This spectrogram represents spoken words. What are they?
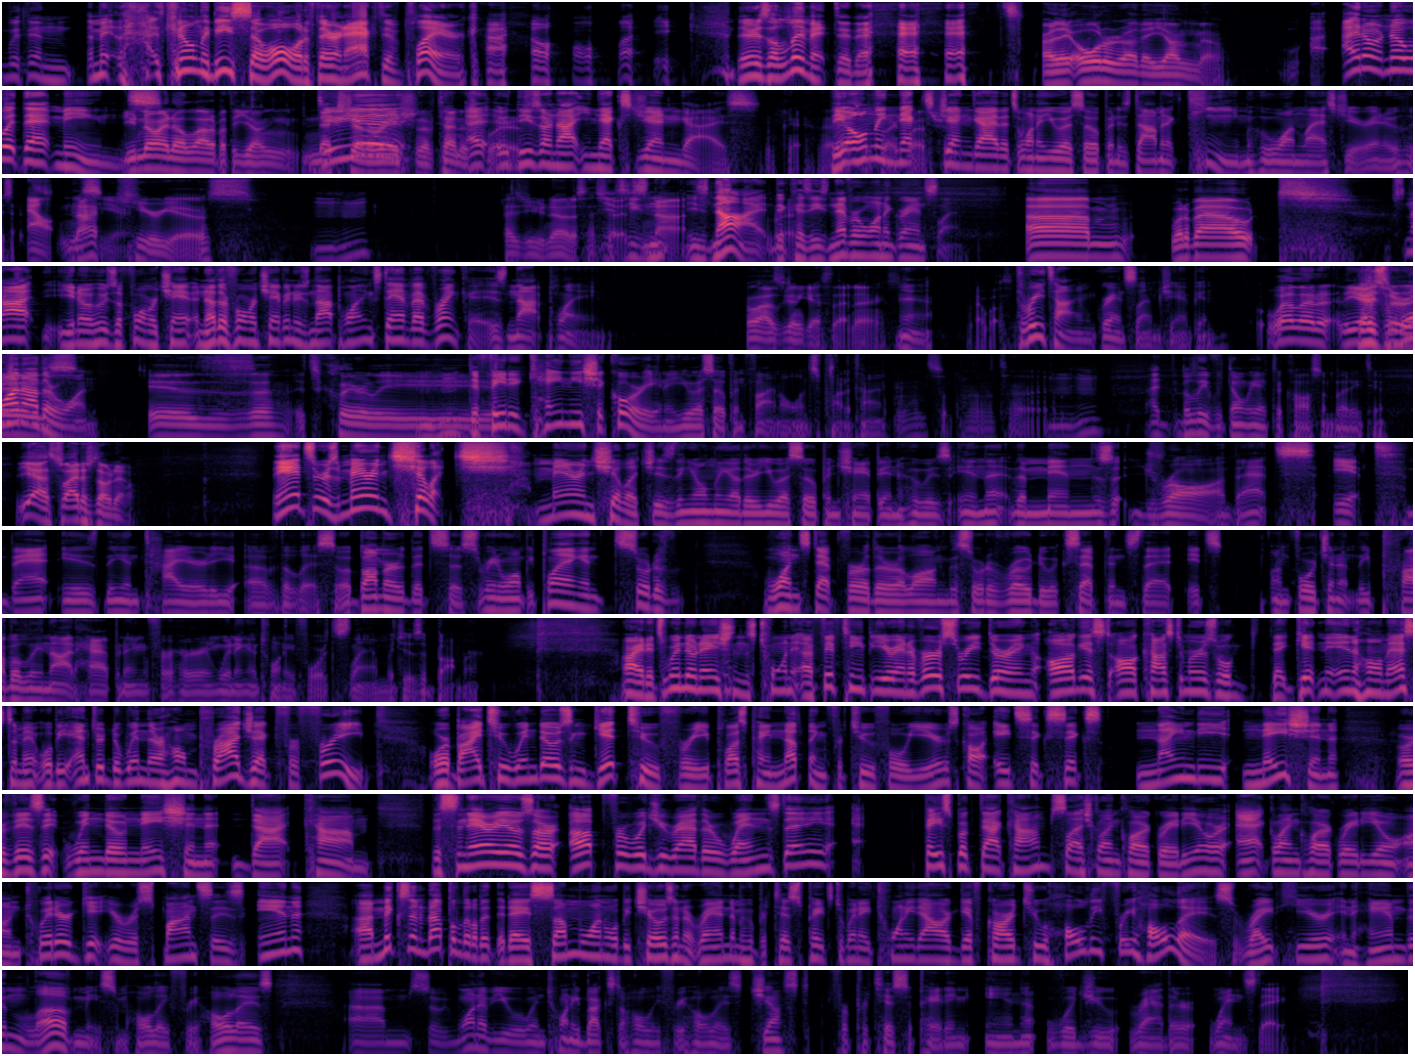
within. I mean, it can only be so old if they're an active player, Kyle. like, there's a limit to that. Are they older or are they young though? I- I don't know what that means. You know, I know a lot about the young next you? generation of tennis I- players. these are not next gen guys. okay, that The answers only my next question. gen guy that's won a U.S. Open is Dominic Thiem, who won last year and who's out Not this year. Kyrgios, mm-hmm. as you notice. I said Yes, it's he's not. He's not because he's never won a Grand Slam. Um. What about? It's not. You know who's a former champ? Another former champion who's not playing. Stan Wawrinka is not playing. Well, I was gonna guess that next. Yeah, I wasn't. three-time Grand Slam champion. Well, then uh, the There's one is, other one. Is uh, it's clearly Mhm. Defeated Kei Nishikori in a U.S. Open final once upon a time. Once upon a time. Mm-hmm. I believe. Don't we have to call somebody too? Yeah, so I just don't know. The answer is Marin Cilic. Marin Cilic is the only other U.S. Open champion who is in the men's draw. That's it. That is the entirety of the list. So a bummer that uh, Serena won't be playing, and sort of one step further along the sort of road to acceptance that it's unfortunately probably not happening for her in winning a 24th slam, which is a bummer. All right, it's Window Nation's 20, uh, 15th year anniversary. During August, all customers will that get an in-home estimate will be entered to win their home project for free, or buy two windows and get two free, plus pay nothing for two full years. Call 866-90-NATION or visit windownation.com. The scenarios are up for Would You Rather Wednesday. Facebook.com slash Glenn Clark Radio or at Glenn Clark Radio on Twitter. Get your responses in. Uh, mixing it up a little bit today, someone will be chosen at random who participates to win a $20 gift card to Holy Frijoles right here in Hampden. Love me some Holy Frijoles. Um, so one of you will win 20 bucks to Holy Frijoles just for participating in Would You Rather Wednesday.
